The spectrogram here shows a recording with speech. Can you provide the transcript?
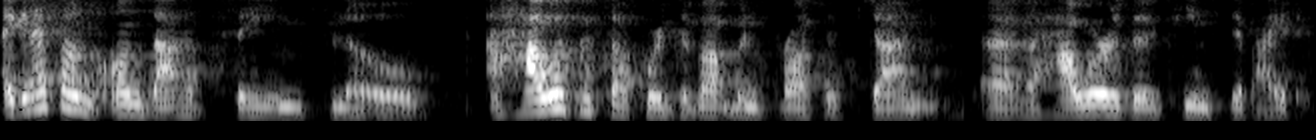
I guess on on that same flow, how is the software development process done? Uh, how are the teams divided?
